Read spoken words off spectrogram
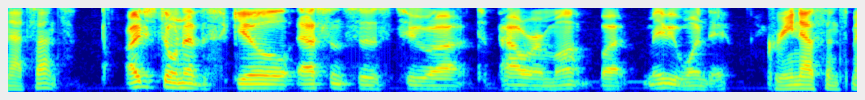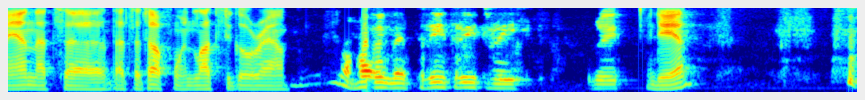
that sense. I just don't have the skill essences to uh, to power him up, but maybe one day. Green essence, man, that's a that's a tough one. Lots to go around. I'm having a three three three three. Do you?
